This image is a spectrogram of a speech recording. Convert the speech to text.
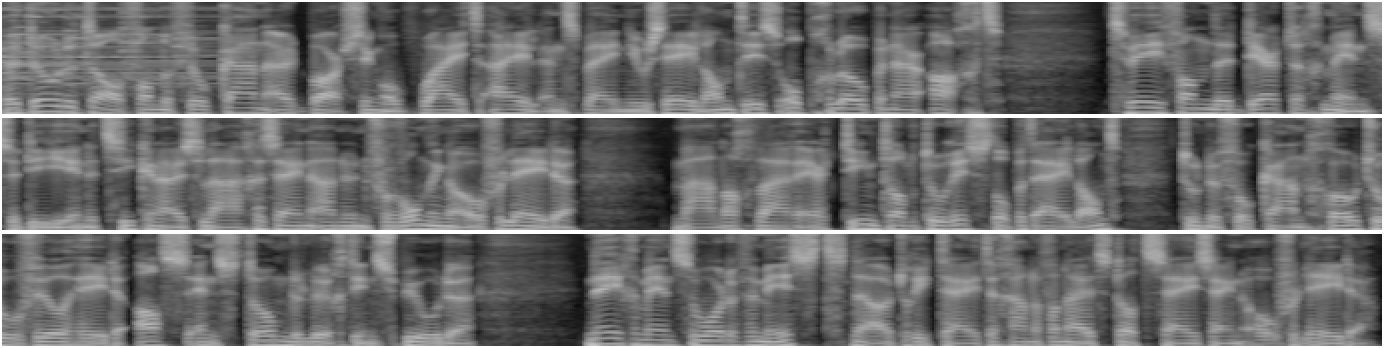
Het dodental van de vulkaanuitbarsting op White Island bij Nieuw-Zeeland is opgelopen naar acht. Twee van de dertig mensen die in het ziekenhuis lagen zijn aan hun verwondingen overleden. Maandag waren er tientallen toeristen op het eiland... toen de vulkaan grote hoeveelheden as en stoom de lucht inspuwde. Negen mensen worden vermist. De autoriteiten gaan ervan uit dat zij zijn overleden.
